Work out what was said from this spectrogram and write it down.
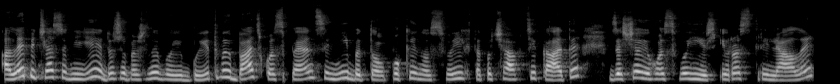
Але під час однієї дуже важливої битви батько Спенси нібито покинув своїх та почав тікати, за що його свої ж і розстріляли.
